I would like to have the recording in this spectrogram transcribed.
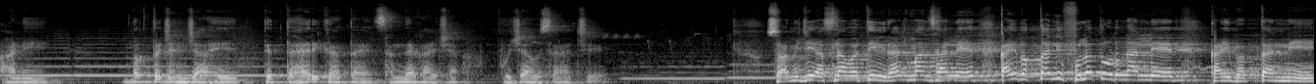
आणि भक्तजन जे आहेत ते तयारी करत आहेत संध्याकाळच्या पूजा अवसराची. स्वामीजी आसनावरती विराजमान झालेत काही भक्तांनी फुलं तोडून आणलेत काही भक्तांनी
